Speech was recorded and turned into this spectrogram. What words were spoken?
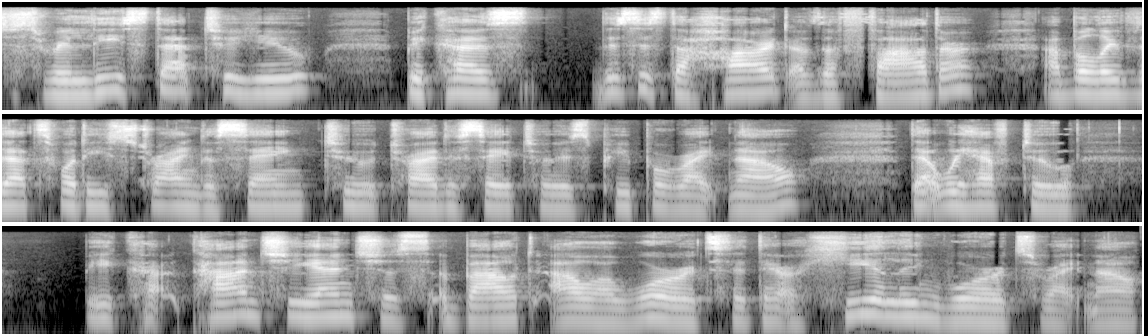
just release that to you because this is the heart of the Father. I believe that's what he's trying to say to try to say to his people right now, that we have to be conscientious about our words, that there are healing words right now,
